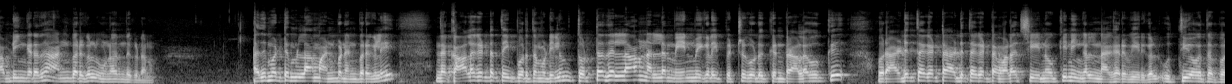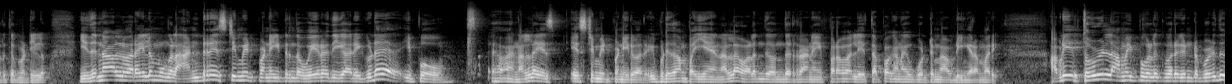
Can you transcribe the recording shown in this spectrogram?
அப்படிங்கிறத அன்பர்கள் உணர்ந்துக்கிடணும் அது மட்டும் இல்லாமல் அன்பு நண்பர்களே இந்த காலகட்டத்தை பொறுத்த மட்டிலும் தொட்டதெல்லாம் நல்ல மேன்மைகளை பெற்றுக் கொடுக்கின்ற அளவுக்கு ஒரு அடுத்த கட்ட அடுத்த கட்ட வளர்ச்சியை நோக்கி நீங்கள் நகர்வீர்கள் உத்தியோகத்தை பொறுத்த மட்டிலும் இதனால் வரையிலும் உங்களை அண்டர் எஸ்டிமேட் பண்ணிக்கிட்டு இருந்த உயரதிகாரி கூட இப்போது நல்லா எஸ் எஸ்டிமேட் பண்ணிடுவார். இப்படி தான் பையன் நல்லா வளர்ந்து வந்துடுறானே பரவாயில்லையே தப்ப கணக்கு போட்டுமே அப்படிங்கிற மாதிரி. அப்படியே தொழில் அமைப்புகளுக்கு வருகின்ற பொழுது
